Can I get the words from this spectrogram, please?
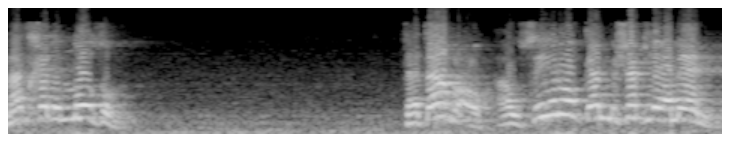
مدخل النظم. تتابعه أو سيره كان بشكل أمامي.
